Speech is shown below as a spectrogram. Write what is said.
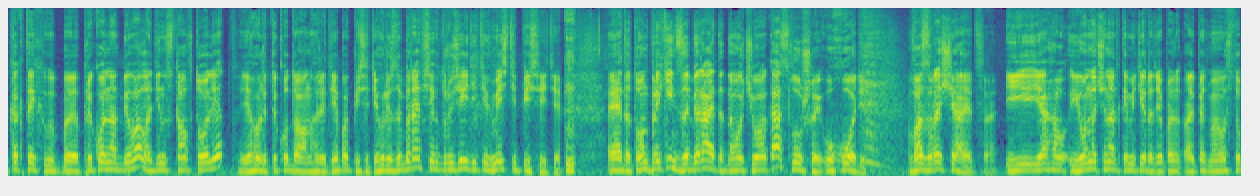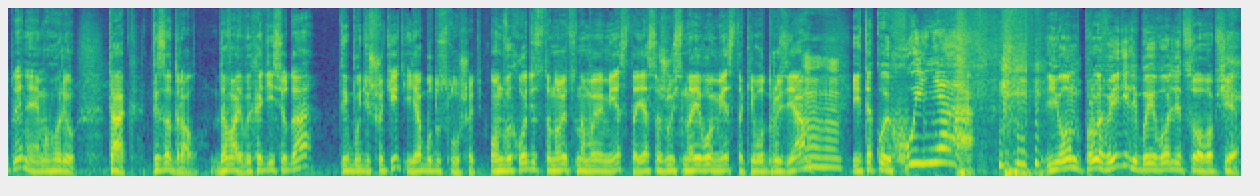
как-то их э, прикольно отбивал. Один встал в туалет. Я говорю, ты куда? Он говорит, я пописать. Я говорю, забирай всех друзей, идите вместе писайте. Этот, он, прикинь, забирает одного чувака, слушай, уходит, возвращается. И, я, и он начинает комментировать опять мое выступление. Я ему говорю, так, ты задрал, давай, выходи сюда, ты будешь шутить, и я буду слушать. Он выходит, становится на мое место, я сажусь на его место к его друзьям, угу. и такой, хуйня! И он, видели бы его лицо вообще.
